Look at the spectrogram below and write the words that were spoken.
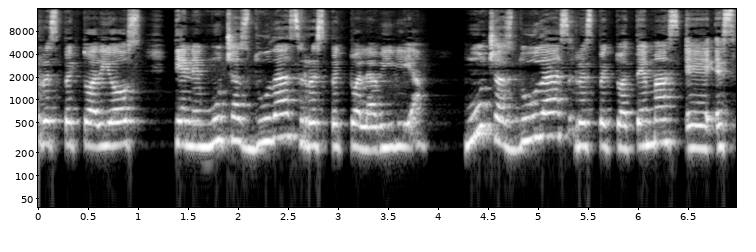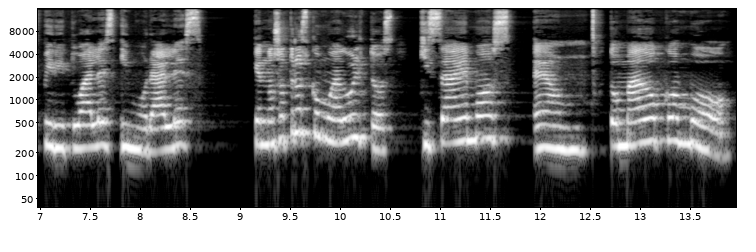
respecto a Dios, tiene muchas dudas respecto a la Biblia, muchas dudas respecto a temas eh, espirituales y morales que nosotros como adultos quizá hemos em, tomado como,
